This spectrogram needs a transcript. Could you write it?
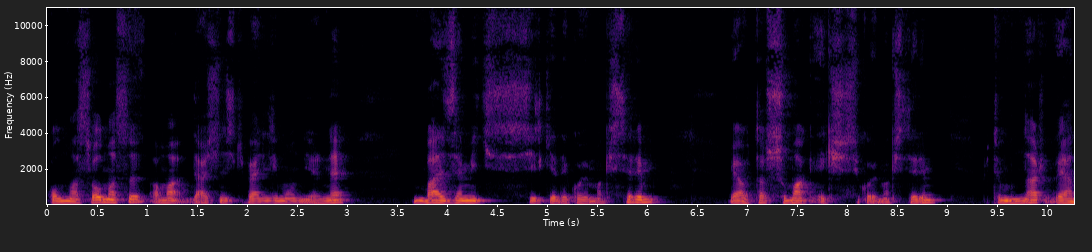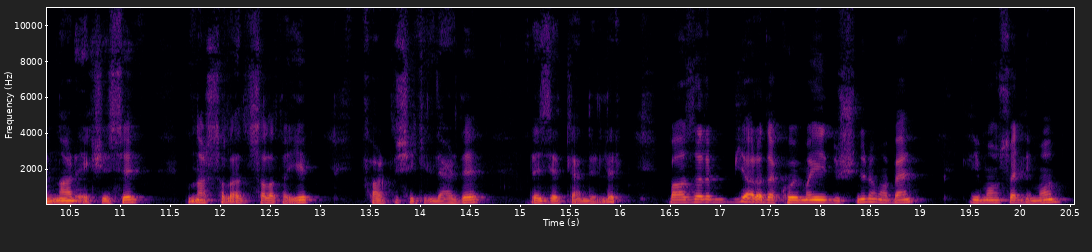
olmazsa olması ama dersiniz ki ben limon yerine balzamik sirke de koymak isterim. Veyahut da sumak ekşisi koymak isterim. Bütün bunlar veya nar ekşisi bunlar salatayı farklı şekillerde lezzetlendirilir. Bazıları bir arada koymayı düşünür ama ben limonsa limon,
